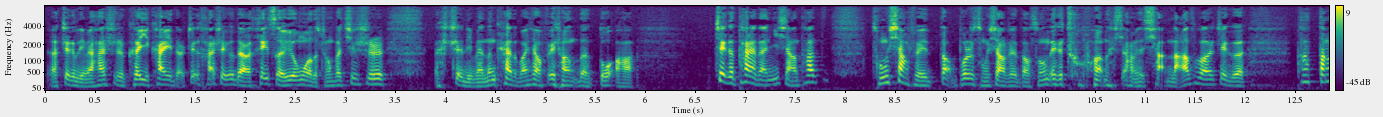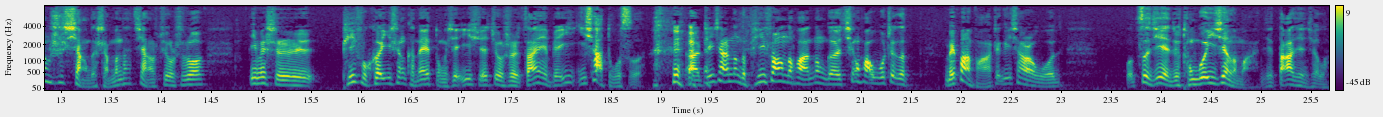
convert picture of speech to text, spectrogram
呃，这个里面还是可以开一点，这个还是有点黑色幽默的成分。其实这里面能开的玩笑非常的多啊。这个太太，你想她从下水道不是从下水道，从那个厨房的下面下拿出来这个，她当时想的什么呢？想就是说，因为是。皮肤科医生可能也懂些医学，就是咱也别一一下毒死，啊，这一下弄个砒霜的话，弄个氰化物，这个没办法，这个一下我我自己也就同归于尽了嘛，就搭进去了。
